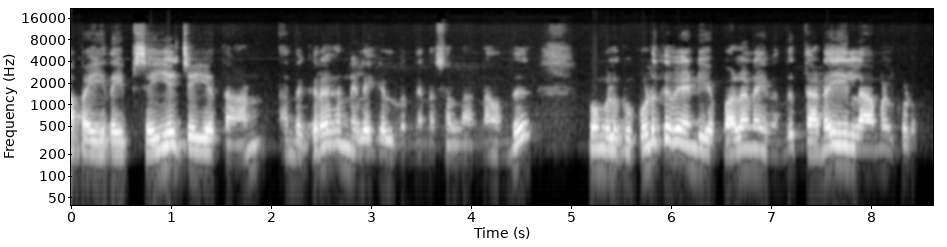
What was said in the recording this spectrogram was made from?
அப்போ இதை செய்ய செய்யத்தான் அந்த கிரக நிலைகள் வந்து என்ன சொல்லலாம்னா வந்து உங்களுக்கு கொடுக்க வேண்டிய பலனை வந்து தடை இல்லாமல் கொடுக்கும்.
